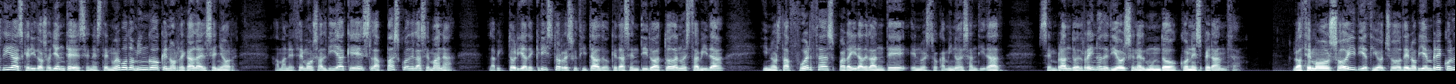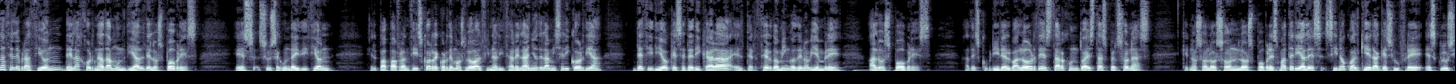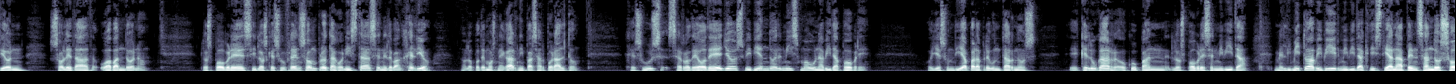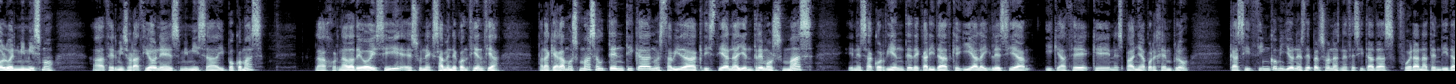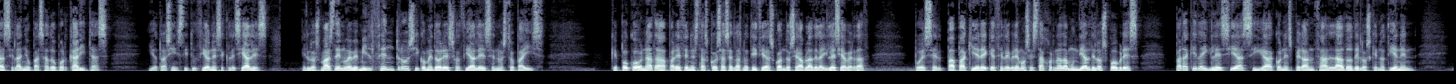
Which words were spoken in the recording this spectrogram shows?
Buenos días, queridos oyentes, en este nuevo domingo que nos regala el Señor. Amanecemos al día que es la Pascua de la semana, la victoria de Cristo resucitado que da sentido a toda nuestra vida y nos da fuerzas para ir adelante en nuestro camino de santidad, sembrando el reino de Dios en el mundo con esperanza. Lo hacemos hoy, 18 de noviembre, con la celebración de la Jornada Mundial de los Pobres. Es su segunda edición, el Papa Francisco, recordémoslo, al finalizar el año de la misericordia, decidió que se dedicara el tercer domingo de noviembre a los pobres, a descubrir el valor de estar junto a estas personas, que no sólo son los pobres materiales, sino cualquiera que sufre exclusión, soledad o abandono. Los pobres y los que sufren son protagonistas en el Evangelio, no lo podemos negar ni pasar por alto. Jesús se rodeó de ellos viviendo él mismo una vida pobre. Hoy es un día para preguntarnos eh, ¿Qué lugar ocupan los pobres en mi vida? ¿Me limito a vivir mi vida cristiana pensando solo en mí mismo? ¿A hacer mis oraciones, mi misa y poco más? La jornada de hoy sí es un examen de conciencia, para que hagamos más auténtica nuestra vida cristiana y entremos más en esa corriente de caridad que guía a la Iglesia y que hace que en España, por ejemplo, casi cinco millones de personas necesitadas fueran atendidas el año pasado por Cáritas y otras instituciones eclesiales en los más de nueve mil centros y comedores sociales en nuestro país. Que poco o nada aparecen estas cosas en las noticias cuando se habla de la Iglesia, ¿verdad? Pues el Papa quiere que celebremos esta Jornada Mundial de los Pobres para que la Iglesia siga con esperanza al lado de los que no tienen,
